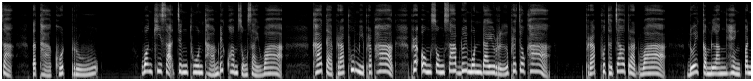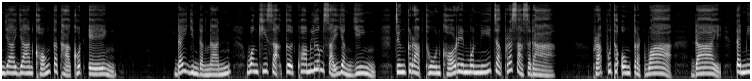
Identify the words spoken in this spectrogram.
สะ ตถาคตรู้ วังคีสะจึงทูลถามด้วยความสงสัยว่าข้าแต่พระผู้มีพระภาค พระองค์ทรงทราบด้วยมนใดหรือพระเจ้าข้า พระพุทธเจ้าตรัสว่า ด้วยกำลังแห่งปัญญายาณของตถาคตเอง ได้ยินดังนั้น วังคีสะเกิดความเลื่อมใสอย่างยิ่ง จึงกราบทูลขอเรียนมนนี้จากพระศาสดา พระพุทธองค์ตรัสว่า ได้แต่มี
